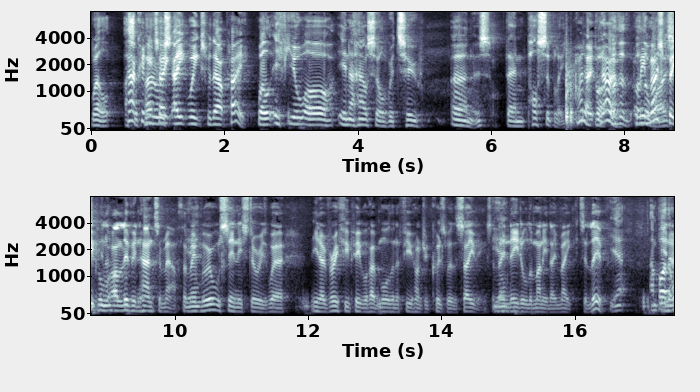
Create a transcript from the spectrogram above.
Well, I How suppose. can you take eight weeks without pay? Well, if you are in a household with two earners, then possibly. I don't but know. Other, I mean, most people you know, are living hand to mouth. I mean, we're all seeing these stories where, you know, very few people have more than a few hundred quid's worth of savings, and they need all the money they make to live. Yeah. And by You the know?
